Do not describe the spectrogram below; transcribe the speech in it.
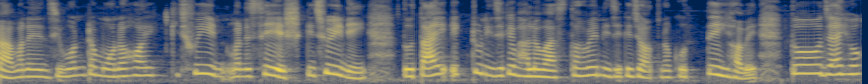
না মানে জীবনটা মনে হয় কিছুই মানে শেষ, কিছুই নেই। তো তাই একটু নিজেকে ভালোবাসতে হবে, নিজেকে যত্ন করতেই হবে। তো যাই হোক,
